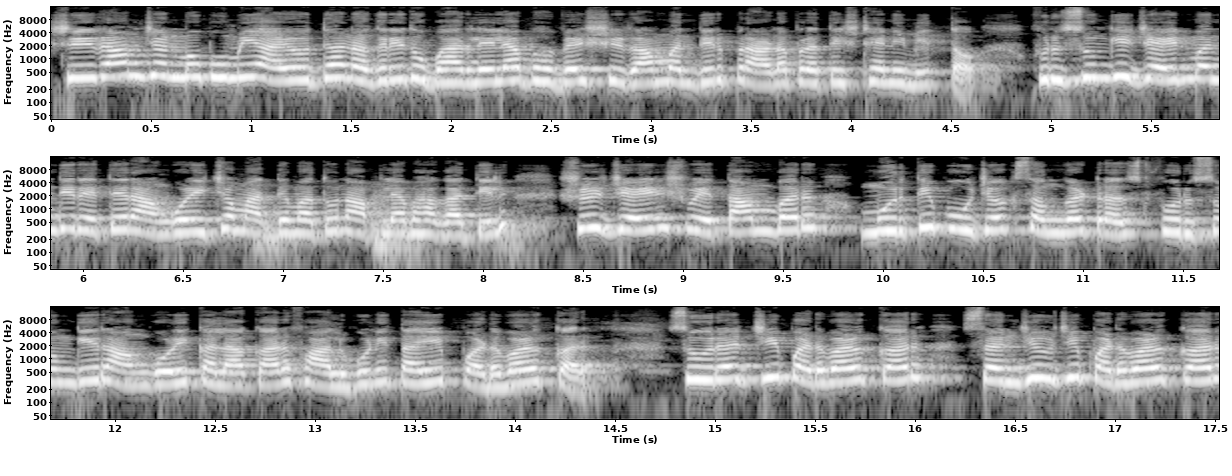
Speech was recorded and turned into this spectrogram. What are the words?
श्रीराम जन्मभूमी अयोध्या नगरीत उभारलेल्या भव्य श्रीराम मंदिर प्राणप्रतिष्ठेनिमित्त फुरसुंगी जैन मंदिर येथे रांगोळीच्या माध्यमातून आपल्या भागातील श्री जैन श्वेतांबर मूर्तीपूजक संघ ट्रस्ट फुरसुंगी रांगोळी कलाकार फाल्गुनीताई पडवळकर सूरजजी पडवळकर संजीवजी पडवळकर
